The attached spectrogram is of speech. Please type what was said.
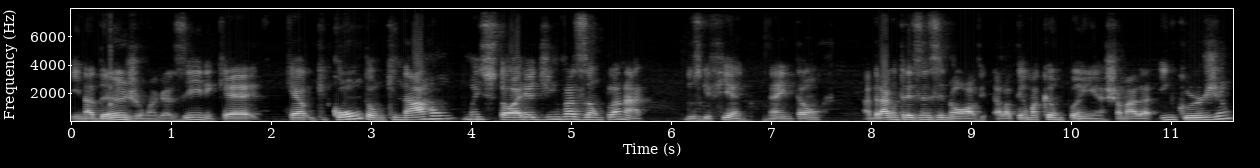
e na Dungeon Magazine, que é que, é, que contam, que narram uma história de invasão planar dos Githyank. Né? Então, a Dragon 309 ela tem uma campanha chamada Incursion,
